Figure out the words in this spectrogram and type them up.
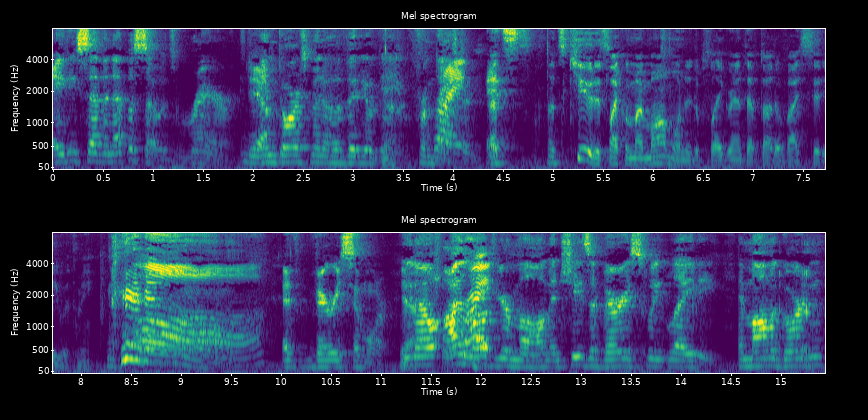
87 episodes, rare Yeah. endorsement of a video game from Right. Dustin. That's that's cute. It's like when my mom wanted to play Grand Theft Auto Vice City with me. Aww. It's very similar. You know, actually. I Right. love your mom, and she's a very sweet lady. And Mama Gordon,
